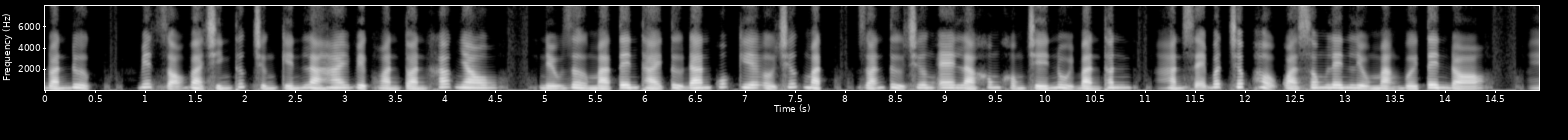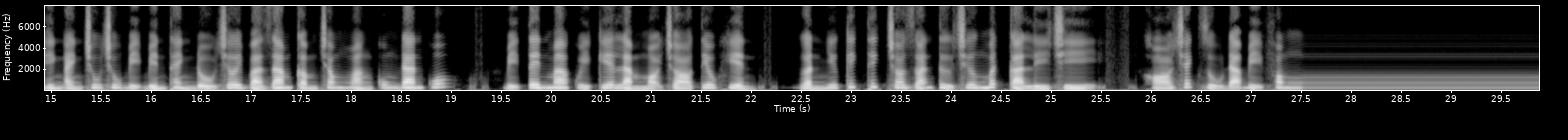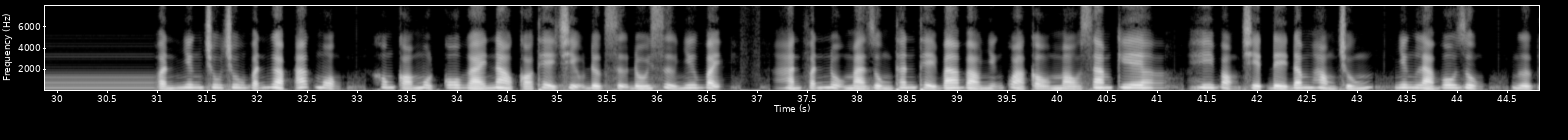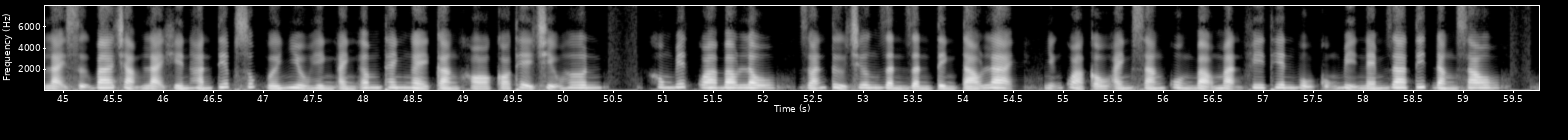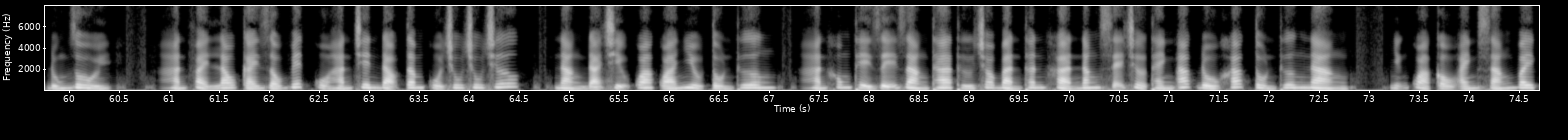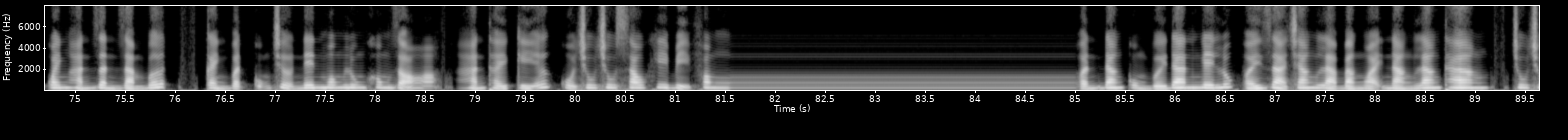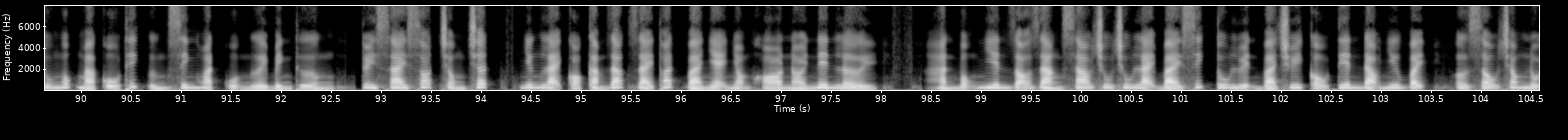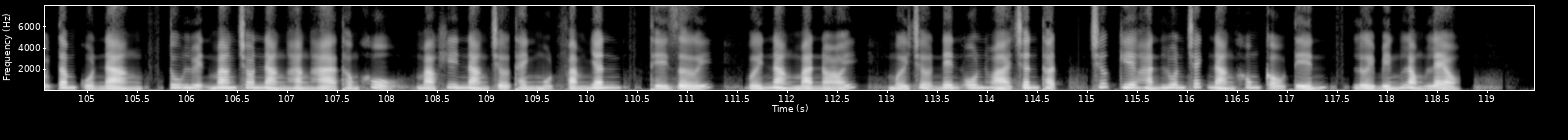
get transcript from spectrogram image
Đoán được, biết rõ và chính thức chứng kiến là hai việc hoàn toàn khác nhau. Nếu giờ mà tên thái tử đan quốc kia ở trước mặt, Doãn tử trương e là không khống chế nổi bản thân, hắn sẽ bất chấp hậu quả xông lên liều mạng với tên đó. Hình ảnh Chu Chu bị biến thành đồ chơi và giam cầm trong hoàng cung đan quốc, bị tên ma quỷ kia làm mọi trò tiêu khiển, gần như kích thích cho Doãn tử trương mất cả lý trí. Khó trách dù đã bị phong ấn nhưng Chu Chu vẫn gặp ác mộng, không có một cô gái nào có thể chịu được sự đối xử như vậy. Hắn phẫn nộ mà dùng thân thể va vào những quả cầu màu sam kia, hy vọng triệt để đâm hỏng chúng, nhưng là vô dụng. Ngược lại sự va chạm lại khiến hắn tiếp xúc với nhiều hình ảnh âm thanh ngày càng khó có thể chịu hơn. Không biết qua bao lâu, Doãn Tử Trương dần dần tỉnh táo lại, những quả cầu ánh sáng cuồng bạo mạn phi thiên vụ cũng bị ném ra tít đằng sau. Đúng rồi, hắn phải lau cái dấu vết của hắn trên đạo tâm của Chu Chu chứ Nàng đã chịu qua quá nhiều tổn thương, hắn không thể dễ dàng tha thứ cho bản thân khả năng sẽ trở thành ác đồ khác tổn thương nàng. Những quả cầu ánh sáng vây quanh hắn dần giảm bớt, cảnh vật cũng trở nên mông lung không rõ. Hắn thấy ký ức của Chu Chu sau khi bị phong ấn đang cùng với đan nghe lúc ấy giả trang là bà ngoại nàng lang thang. Chu Chu ngốc mà cố thích ứng sinh hoạt của người bình thường, tuy sai sót trồng chất, nhưng lại có cảm giác giải thoát và nhẹ nhõm khó nói nên lời. Hắn bỗng nhiên rõ ràng sao Chu Chu lại bài xích tu luyện và truy cầu tiên đạo như vậy, ở sâu trong nội tâm của nàng, tu luyện mang cho nàng hàng hà thống khổ, mà khi nàng trở thành một phàm nhân, thế giới, với nàng mà nói, mới trở nên ôn hòa chân thật. Trước kia hắn luôn trách nàng không cầu tiến, lười biếng lỏng lẻo.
